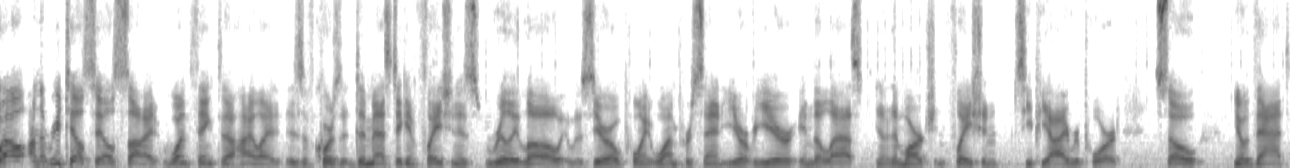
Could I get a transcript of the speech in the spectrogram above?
Well, on the retail sales side, one thing to highlight is, of course, that domestic inflation is really low. It was 0.1% year over year in the last, you know, the March inflation CPI report. So, you know, that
